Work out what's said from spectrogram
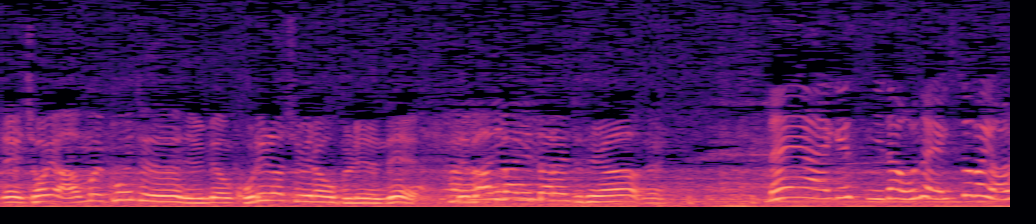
네, 저희 안무의 포인트는 일명 고릴라 춤이라고 불리는데, 네, 많이 많이 따라해주세요. 네, 알겠습니다. 오늘 엑소가 여러분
